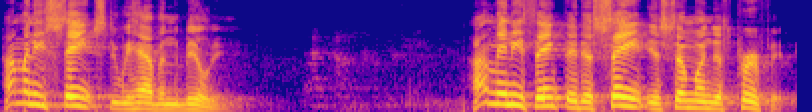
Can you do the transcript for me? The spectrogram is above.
How many saints do we have in the building? How many think that a saint is someone that's perfect?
